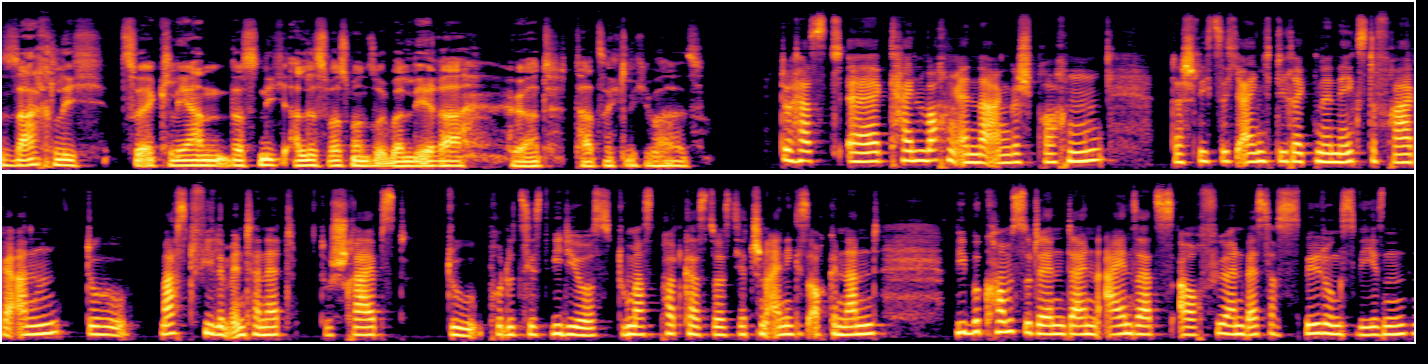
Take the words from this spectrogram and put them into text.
sachlich zu erklären, dass nicht alles, was man so über Lehrer hört, tatsächlich wahr ist. Du hast äh, kein Wochenende angesprochen. Da schließt sich eigentlich direkt eine nächste Frage an. Du machst viel im Internet, du schreibst, du produzierst Videos, du machst Podcasts, du hast jetzt schon einiges auch genannt. Wie bekommst du denn deinen Einsatz auch für ein besseres Bildungswesen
